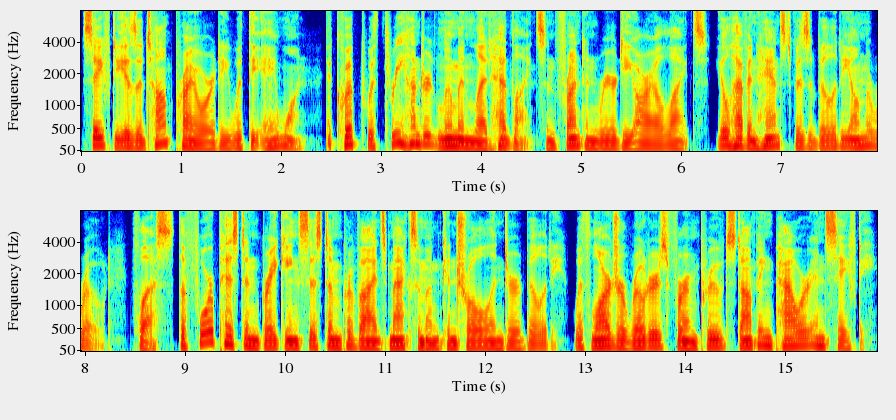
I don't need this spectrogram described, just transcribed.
Safety is a top priority with the A1. Equipped with 300 lumen LED headlights and front and rear DRL lights, you'll have enhanced visibility on the road. Plus, the four-piston braking system provides maximum control and durability, with larger rotors for improved stopping power and safety.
